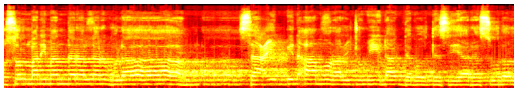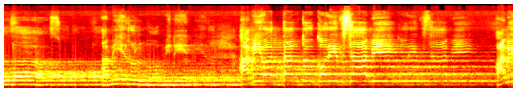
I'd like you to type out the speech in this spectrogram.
মুসলমান ইমানদার আল্লাহর গোলাম। সাঈদ বিন আমর আল জুমি ডাক দে বলতেছি, ইয়া রাসূলুল্লাহ, আমিরুল মুমিনিন। আমি অত্যন্ত গরিব সাহাবী। আমি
